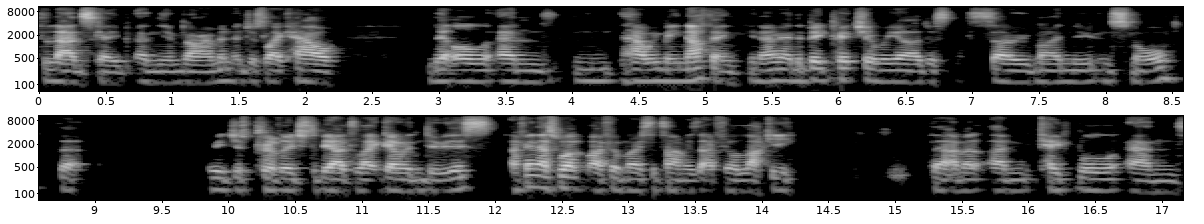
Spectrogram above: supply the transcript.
the landscape and the environment, and just like how little and how we mean nothing. You know, in the big picture, we are just so minute and small that we're just privileged to be able to like go and do this. I think that's what I feel most of the time is that I feel lucky that I'm, I'm capable and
